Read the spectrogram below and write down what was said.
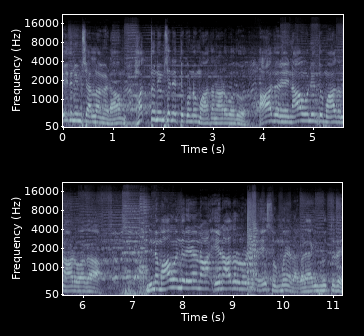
ಐದು ನಿಮಿಷ ಅಲ್ಲ ಮೇಡಮ್. ಹತ್ತು ನಿಮಿಷ ನಿಂತುಕೊಂಡು ಮಾತನಾಡಬಹುದು. ಆದರೆ ನಾವು ನಿಂತು ಮಾತನಾಡುವಾಗ ನಿನ್ನ ಮಾವಂದಿರು ಏನ ಏನಾದರೂ ನೋಡಿದರೆ ಸುಮ್ಮನೆ ರಗಳೆ ಆಗಿ ಬಿಡುತ್ತದೆ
